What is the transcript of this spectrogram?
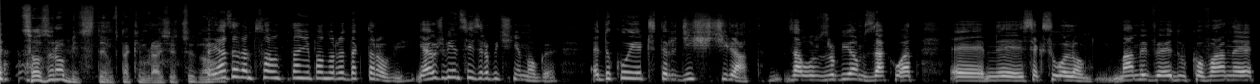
Co zrobić z tym w takim razie? Czy no, To ja zadam to samo pytanie panu redaktorowi. Ja już więcej zrobić nie mogę. Edukuję 40 lat. Zrobiłam zakład e, seksuologii. Mamy wyedukowane e,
